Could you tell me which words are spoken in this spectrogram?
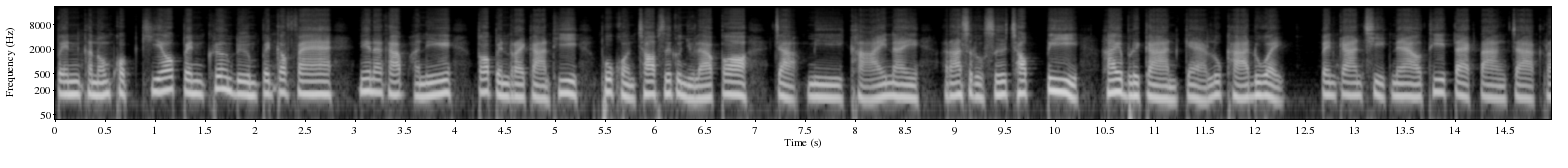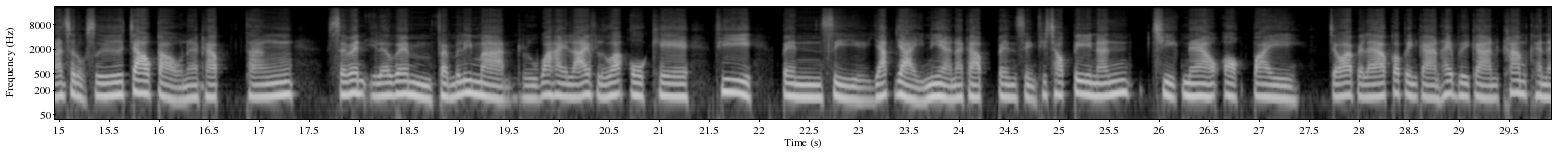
เป็นขนมขบเคี้ยวเป็นเครื่องดื่มเป็นกาแฟนี่นะครับ อันนี้ก็เป็นรายการที่ผู้คนชอบซื้อกันอยู่แล้วก็จะมีขายในร้านสะดวกซื้อ Shopee ให้บริการแก่ลูกค้าด้วย เป็นการฉีกแนวที่แตกต่างจากร้านสะดวกซื้อเจ้าเก่านะครับ ทั้ง 7-Eleven Family Mart หรือว่า Hi-Life หรือว่า OK ที่เป็น4ยักษ์ใหญ่เนี่ยนะครับ เป็นสิ่งที่ Shopee นั้นฉีกแนวออกไป จะว่าไปแล้วก็เป็นการให้บริการข้ามแขน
